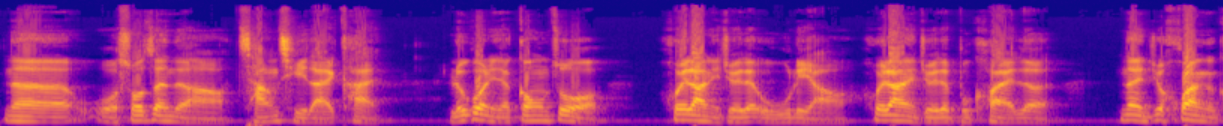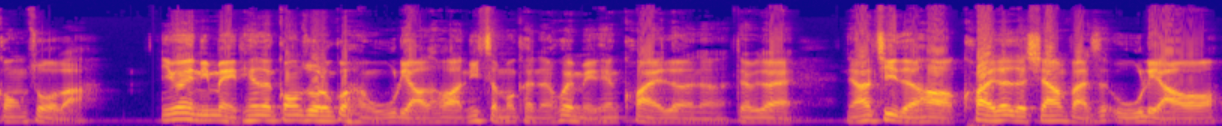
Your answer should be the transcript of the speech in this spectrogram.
那我说真的啊，长期来看，如果你的工作会让你觉得无聊，会让你觉得不快乐，那你就换个工作吧。因为你每天的工作如果很无聊的话，你怎么可能会每天快乐呢？对不对？你要记得哈、快乐的相反是无聊哦。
